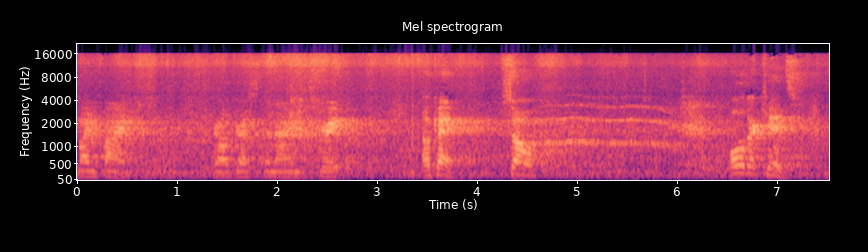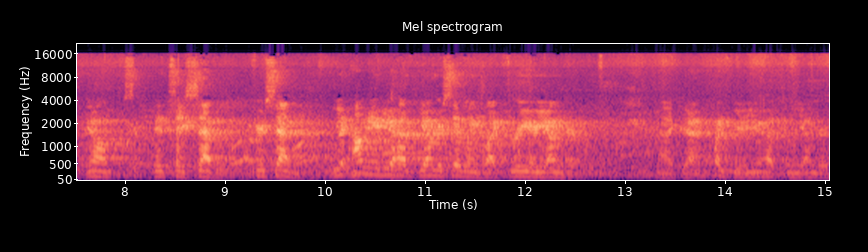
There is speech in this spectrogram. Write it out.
mighty fine. You're all dressed to the nines. It's great. Okay. So, older kids, you know, let's say seven. If you're seven, how many of you have younger siblings, like three or younger? Like, yeah, quite a few. You have some younger,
